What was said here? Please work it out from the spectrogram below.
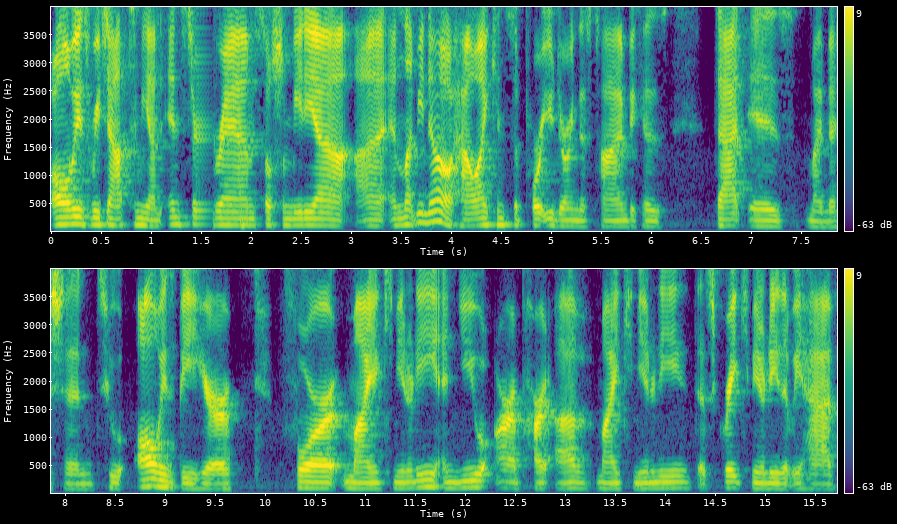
Always reach out to me on Instagram, social media, uh, and let me know how I can support you during this time because that is my mission to always be here for my community. And you are a part of my community, this great community that we have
